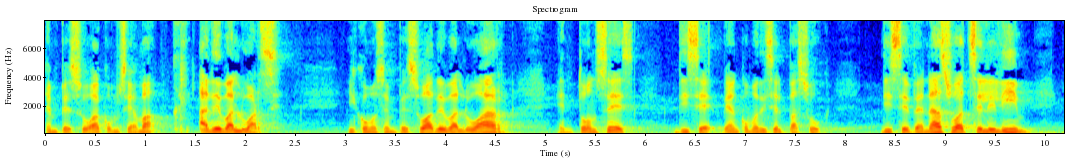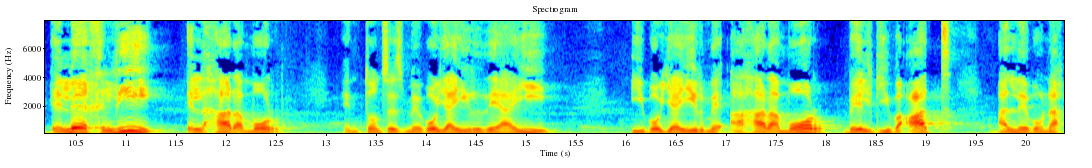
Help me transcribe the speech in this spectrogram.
empezó a, ¿cómo se llama? A devaluarse. Y como se empezó a devaluar, entonces dice, vean cómo dice el pasuk, dice, Venasu atzelelim, elech li el har amor. Entonces me voy a ir de ahí y voy a irme a Har Amor, Bel Gibaat, a Leboná.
